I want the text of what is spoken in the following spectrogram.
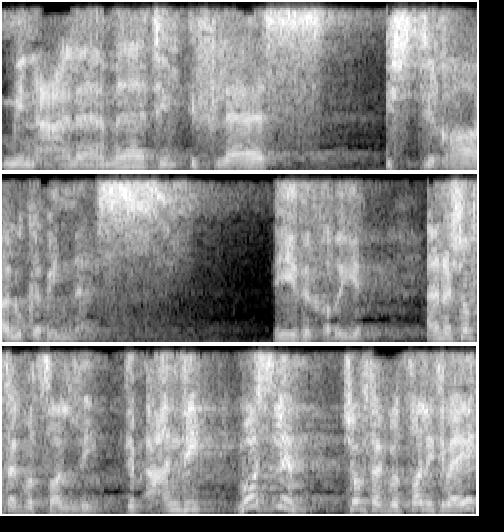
من علامات الإفلاس اشتغالك بالناس. هي دي القضية. أنا شفتك بتصلي تبقى عندي مسلم. شفتك بتصلي تبقى إيه؟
